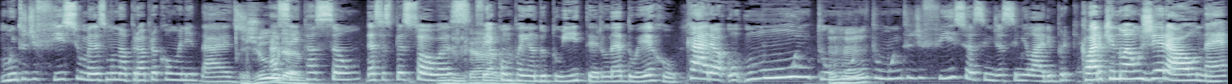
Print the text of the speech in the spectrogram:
muito difícil mesmo na própria comunidade. Jura? A aceitação dessas pessoas. Uhum, Fui acompanhando o Twitter, Lé do Erro. Cara, muito, uhum. muito, muito difícil, assim, de assimilarem. Porque, claro que não é um geral, né?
